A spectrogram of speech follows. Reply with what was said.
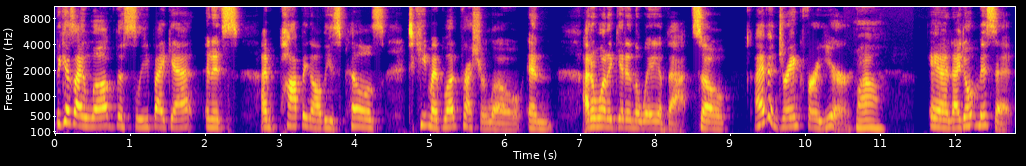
because I love the sleep I get, and it's I'm popping all these pills to keep my blood pressure low, and I don't want to get in the way of that. So I haven't drank for a year wow and I don't miss it.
